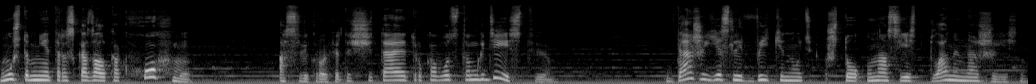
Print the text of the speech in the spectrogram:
Муж-то мне это рассказал как хохму, а свекровь это считает руководством к действию. Даже если выкинуть, что у нас есть планы на жизнь,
